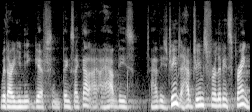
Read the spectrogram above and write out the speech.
with our unique gifts and things like that. I, I have these, I have these dreams. I have dreams for a Living Spring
